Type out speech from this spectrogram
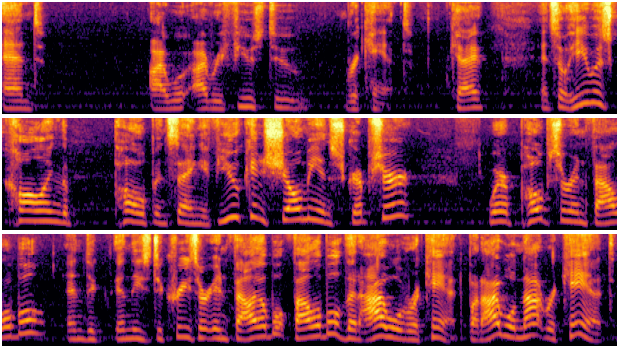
and I, w- I refuse to recant." Okay, and so he was calling the pope and saying, if you can show me in scripture where popes are infallible and, de- and these decrees are infallible, fallible, then I will recant. But I will not recant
